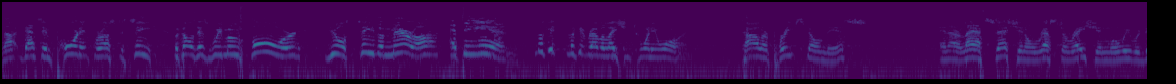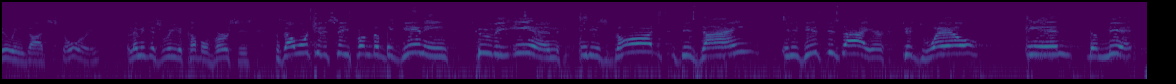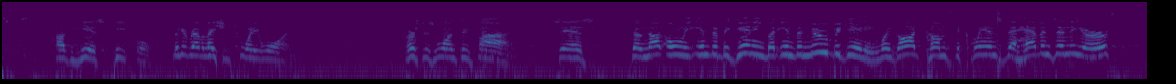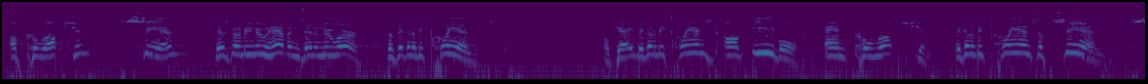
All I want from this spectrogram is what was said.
Now, that's important for us to see because as we move forward, you'll see the mirror at the end. Look at, look at Revelation 21. Tyler preached on this in our last session on restoration when we were doing God's story. But let me just read a couple verses because I want you to see from the beginning to the end, it is God's design, it is His desire to dwell in the midst of His people. Look at Revelation 21, verses 1 through 5. It says, so not only in the beginning, but in the new beginning, when God comes to cleanse the heavens and the earth of corruption, sin, there's going to be new heavens and a new earth because they're going to be cleansed. Okay? They're going to be cleansed of evil and corruption. They're going to be cleansed of sin.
